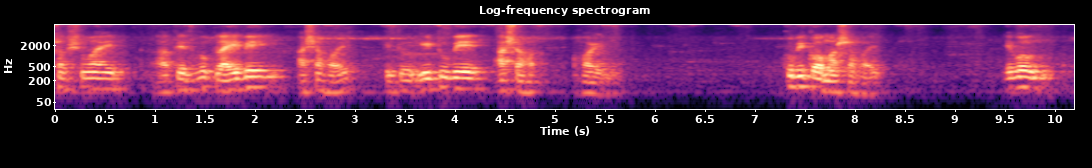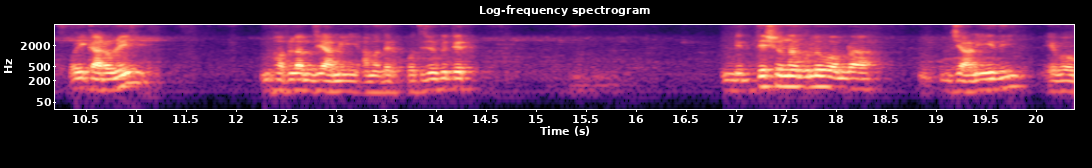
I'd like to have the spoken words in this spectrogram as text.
সবসময় ফেসবুক লাইভেই আসা হয়, কিন্তু ইউটিউবে আসা হয়নি। খুবই কম আসা হয়। এবং ওই কারণেই ভাবলাম যে আমি আমাদের প্রতিযোগীদের নির্দেশনাগুলোও আমরা জানিয়ে দিই এবং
